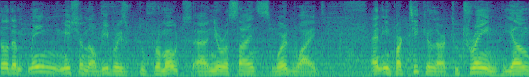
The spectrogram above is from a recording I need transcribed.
So the main mission of IBRO is to promote uh, neuroscience worldwide and in particular to train young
